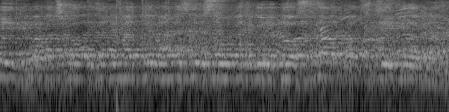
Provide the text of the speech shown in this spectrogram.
Ravin, Mahaçkala İzani Madde Mühendisleri Savunmacı Grubu Star Basitçi 2 Ravin.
